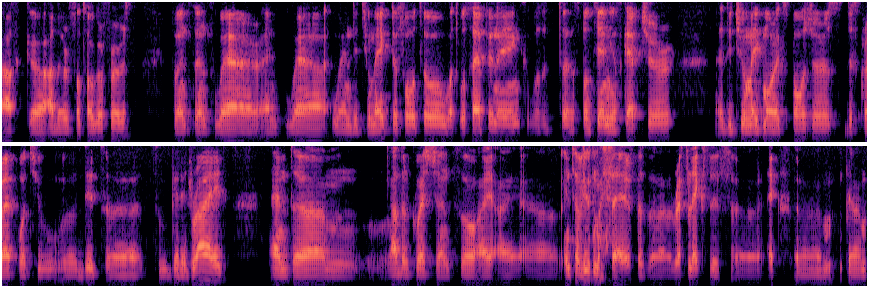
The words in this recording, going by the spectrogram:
asked uh, other photographers, for instance, where and where, when did you make the photo? What was happening? Was it a spontaneous capture? Uh, did you make more exposures? Describe what you uh, did uh, to get it right, and um, other questions. So I, I interviewed myself as a reflexive ex, um, um,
